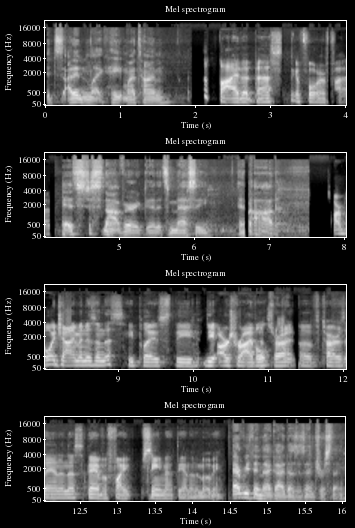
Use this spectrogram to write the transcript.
it's, I didn't like hate my time. A Five at best, like a four or five. It's just not very good. It's messy and odd. Our boy Djimon is in this. He plays the the arch rival right. of Tarzan in this. They have a fight scene at the end of the movie. Everything that guy does is interesting.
